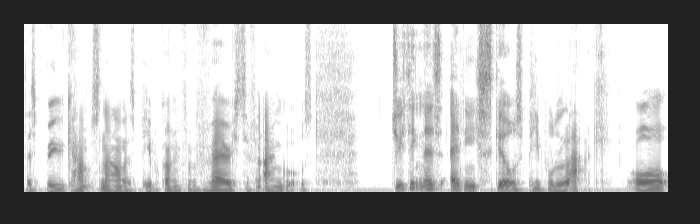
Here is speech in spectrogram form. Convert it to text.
there's boot camps now, there's people coming from various different angles. Do you think there's any skills people lack? Or,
